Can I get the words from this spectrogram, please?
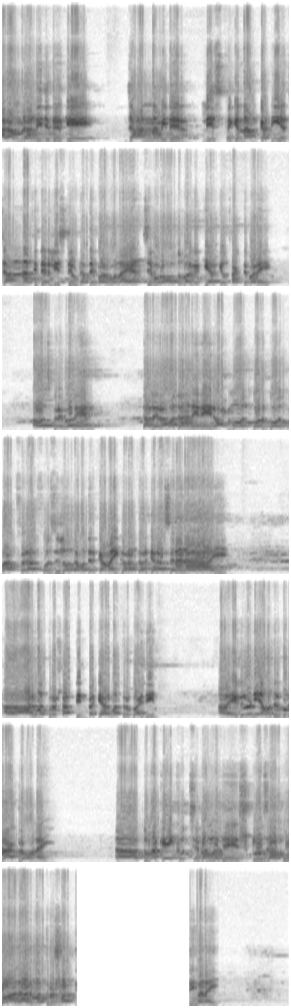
আর আমরা নিজেদেরকে জাহান্নামীদের লিস্ট থেকে নাম কাটিয়ে জান্নাতীদের লিস্টে উঠাতে পারব না। এর চেয়ে বড় হতভাগা কি আর কেউ থাকতে পারে? আওয়াজ করে বলেন, তাহলে রমাদানের এই রহমত, বরকত, মাগফিরাত, ফজিলত আমাদের কামাই করার দরকার আছে না নাই? আর মাত্র সাত দিন বাকি, আর মাত্র কয় দিন? এগুলো নিয়ে আমাদের কোনো আগ্রহ নাই। তোমাকেই খুঁজছে বাংলাদেশ, ক্লোজ আপ ওয়ান, আর মাত্র সাত দিন নাই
